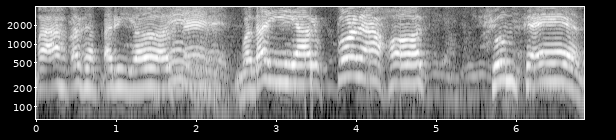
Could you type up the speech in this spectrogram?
وأهبذ البريات وضيع كل أحد شم كآب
